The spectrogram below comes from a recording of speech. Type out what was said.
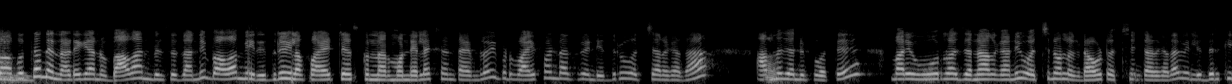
బాబుతో నేను అడిగాను. బావా అని పిలిచేదాన్ని బావా మీరిద్దరు ఇలా ఫైట్ చేసుకున్నారు మొన్న ఎలక్షన్ టైంలో ఇప్పుడు వైఫ్ అండ్ హస్బెండ్ ఇద్దరు వచ్చారు కదా అమ్మ చనిపోతే మరి ఊర్లో జనాలు కానీ వచ్చిన వాళ్ళకి డౌట్ వచ్చింటారు కదా వీళ్ళిద్దరికి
